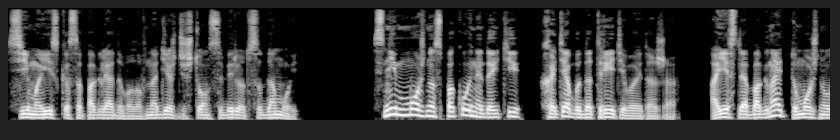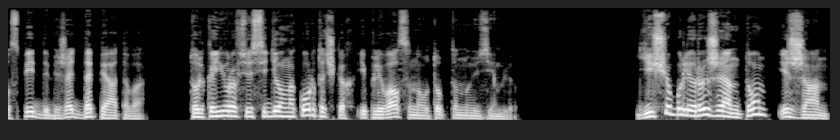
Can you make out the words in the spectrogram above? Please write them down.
Сима искоса поглядывала в надежде, что он соберется домой. С ним можно спокойно дойти хотя бы до третьего этажа, а если обогнать, то можно успеть добежать до пятого. Только Юра все сидел на корточках и плевался на утоптанную землю. Еще были рыжий Антон и Жан.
